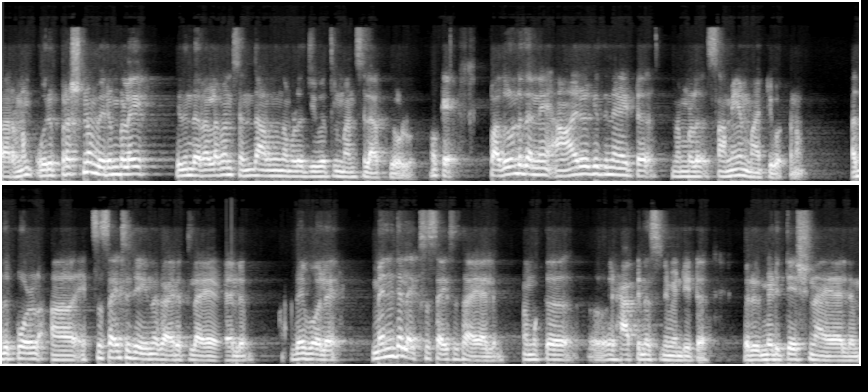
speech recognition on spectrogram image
കാരണം ഒരു പ്രശ്നം വരുമ്പോഴേ ഇതിന്റെ റെലവൻസ് എന്താണെന്ന് നമ്മൾ ജീവിതത്തിൽ മനസ്സിലാക്കുകയുള്ളൂ. ഓക്കെ അപ്പൊ അതുകൊണ്ട് തന്നെ ആരോഗ്യത്തിനായിട്ട് നമ്മൾ സമയം മാറ്റി വെക്കണം. അതിപ്പോൾ എക്സസൈസ് ചെയ്യുന്ന കാര്യത്തിലായാലും അതേപോലെ മെന്റൽ എക്സസൈസസ് ആയാലും നമുക്ക് ഹാപ്പിനെസ്സിന് വേണ്ടിയിട്ട് ഒരു മെഡിറ്റേഷൻ ആയാലും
